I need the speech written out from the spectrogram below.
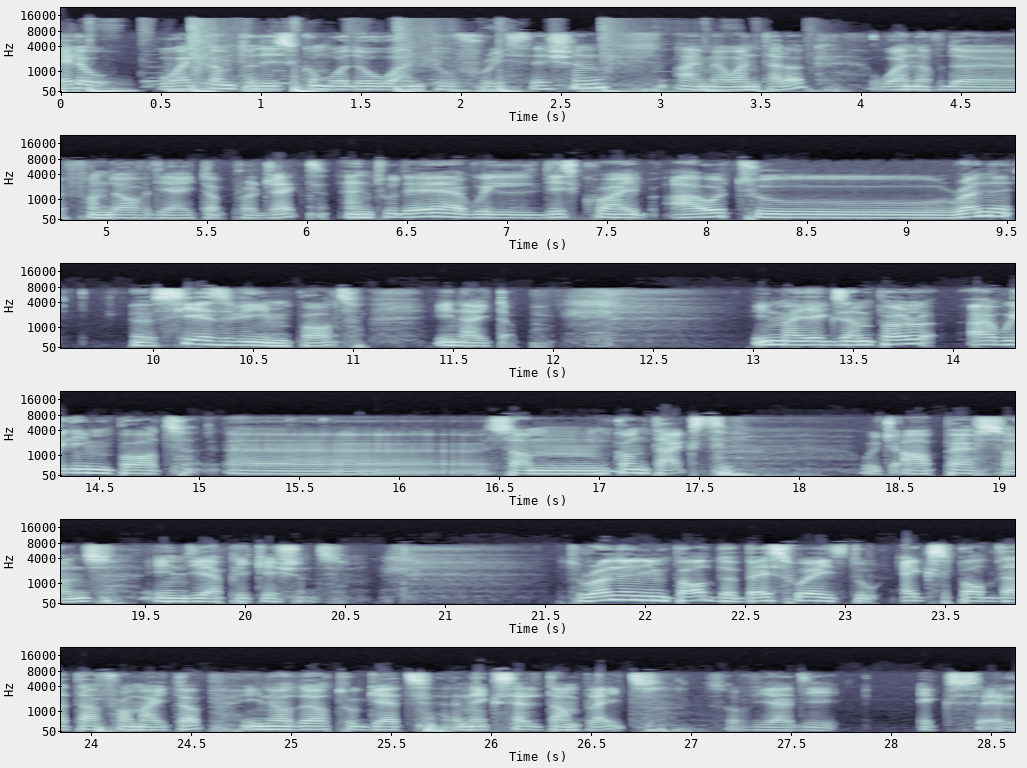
Hello, welcome to this Combodo 123 session. I'm Erwan Taloc, one of the founder of the iTop project, and today I will describe how to run a CSV import in iTop. In my example, I will import uh, some contacts, which are persons in the applications. To run an import, the best way is to export data from iTop in order to get an Excel template, so via the Excel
